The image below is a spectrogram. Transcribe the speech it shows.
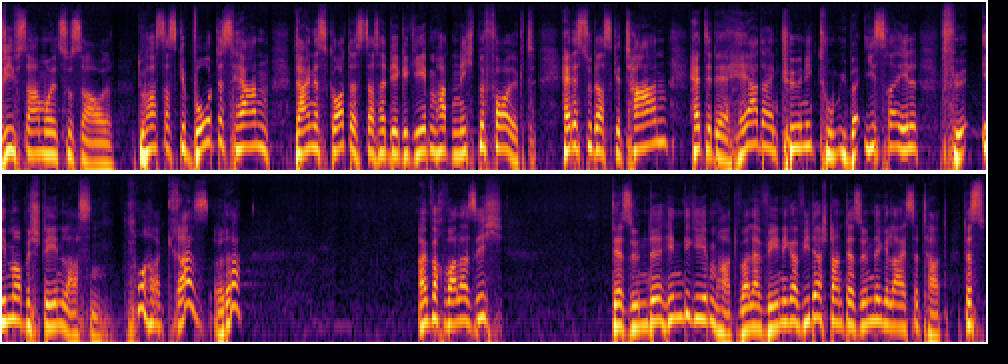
rief Samuel zu Saul. Du hast das Gebot des Herrn, deines Gottes, das er dir gegeben hat, nicht befolgt. Hättest du das getan, hätte der Herr dein Königtum über Israel für immer bestehen lassen. Boah, krass, oder? Einfach weil er sich der Sünde hingegeben hat, weil er weniger Widerstand der Sünde geleistet hat. Das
